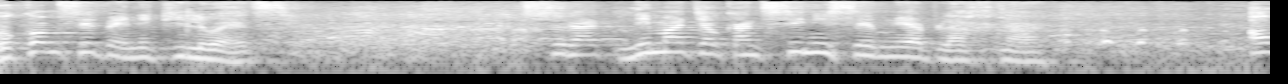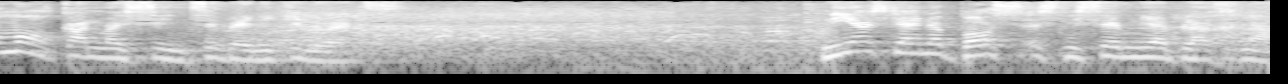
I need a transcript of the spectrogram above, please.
Hoekom, sê Bennekie Loods? So dat niemand jou kan sien, nie, sê meneer Blugna. Amal kan my sien, sê Bennekie Loods. Nie as jy in een bos is nie, sê meneer Blugna.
